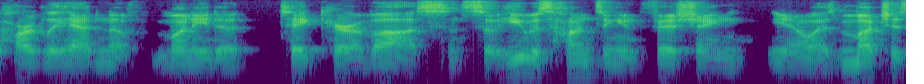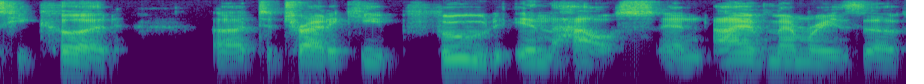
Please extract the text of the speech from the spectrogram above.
hardly had enough money to take care of us. And so he was hunting and fishing, you know, as much as he could uh, to try to keep food in the house. And I have memories of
